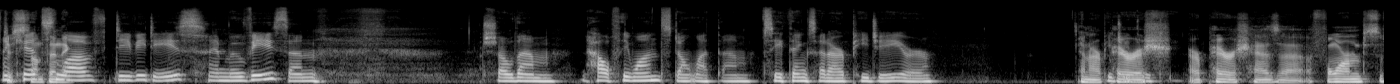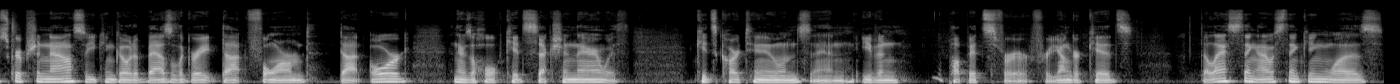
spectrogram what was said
And kids that- love DVDs and movies and show them healthy ones. Don't let them see things that are PG or And our PG-13. parish, our parish has a, a formed subscription now, so you can go to basilthegreat.formed.org, and there's a whole kids section there with kids cartoons and even puppets for for younger kids. The last thing I was thinking was,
